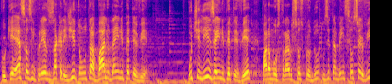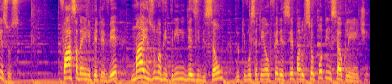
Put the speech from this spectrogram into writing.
porque essas empresas acreditam no trabalho da NPTV. Utilize a NPTV para mostrar os seus produtos e também seus serviços. Faça da NPTV mais uma vitrine de exibição do que você tem a oferecer para o seu potencial cliente.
